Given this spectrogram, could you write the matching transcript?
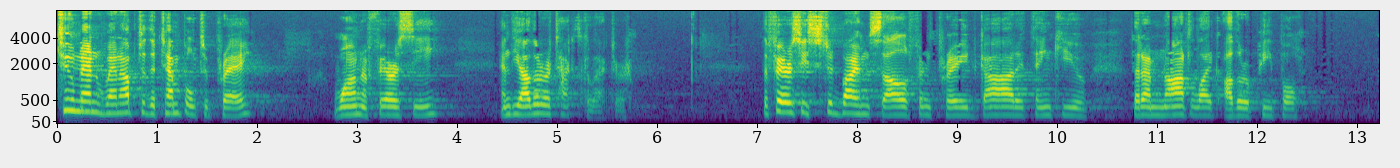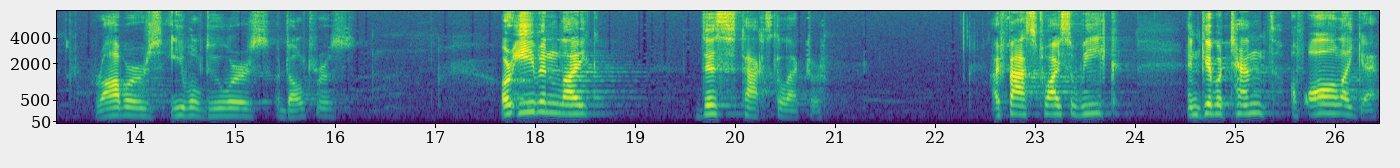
Two men went up to the temple to pray, one a Pharisee and the other a tax collector. The Pharisee stood by himself and prayed, God, I thank you that I'm not like other people robbers, evildoers, adulterers, or even like this tax collector. I fast twice a week and give a tenth of all I get.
